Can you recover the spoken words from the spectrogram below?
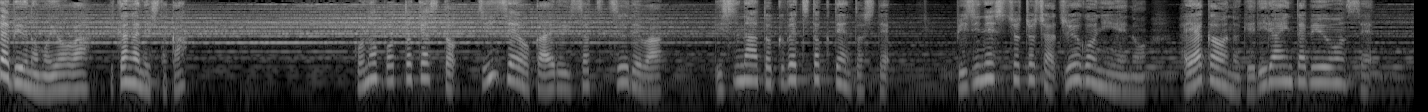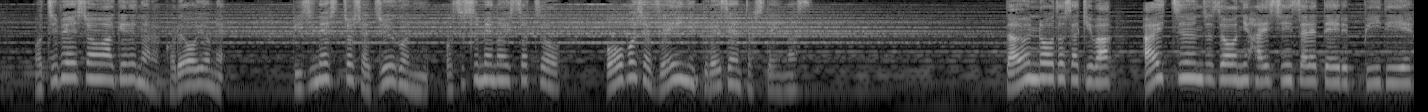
タビューの模様はいかがでしたか？このポッドキャスト人生を変える一冊2ではリスナー特別特典としてビジネス書著者15人への早川のゲリラインタビュー音声モチベーションを上げるならこれを読めビジネス著者15人おすすめの一冊を応募者全員にプレゼントしています。ダウンロード先は iTunes 上に配信されている PDF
